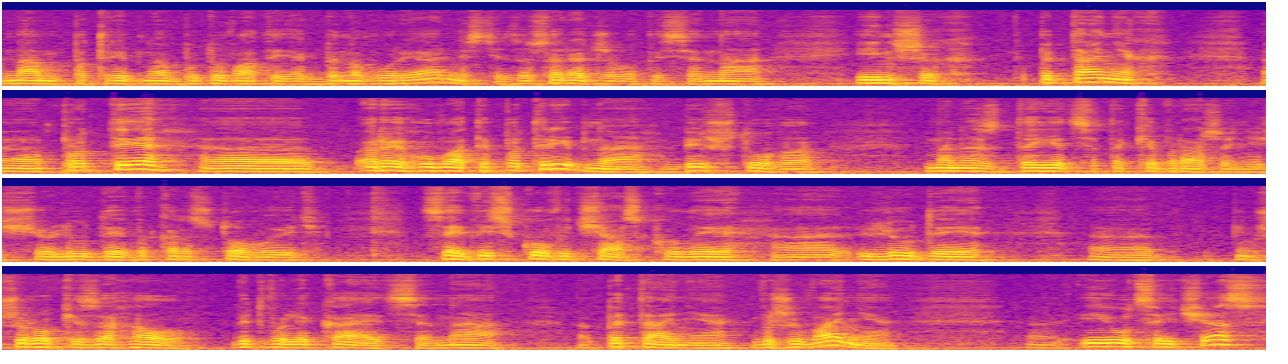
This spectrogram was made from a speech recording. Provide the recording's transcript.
нам потрібно будувати якби нову реальність і зосереджуватися на інших питаннях. Проте реагувати потрібно. Більш того, мене здається таке враження, що люди використовують цей військовий час, коли е, люди, е, ну, широкий загал відволікається на питання виживання. Е, І у цей час,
